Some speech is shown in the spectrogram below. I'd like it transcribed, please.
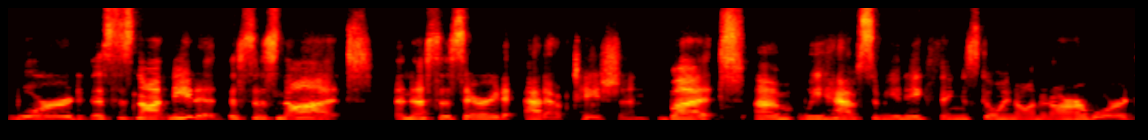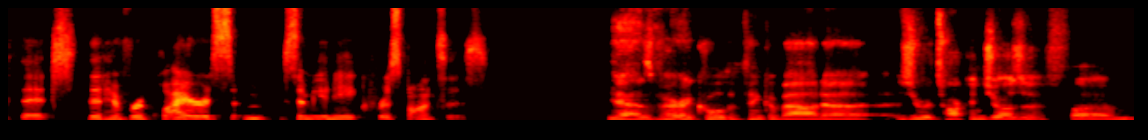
ward this is not needed. This is not a necessary adaptation. But um, we have some unique things going on in our ward that that have required some, some unique responses. Yeah it's very cool to think about uh, as you were talking joseph um,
